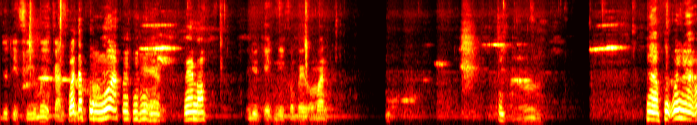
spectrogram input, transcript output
อยู่ที่ฝีมือกันว่าจะปรุงนัวแม่นแม่นบ่มันอยู่เทคนิคของไปของมันอืม เนื้อผูกไว้เนื้อไ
